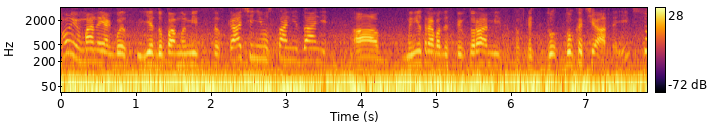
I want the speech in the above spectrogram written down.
Ну і в мене якби є до певного місяця скачені останні дані, а мені треба десь півтора місяця докачати. І все,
